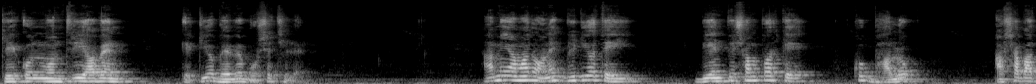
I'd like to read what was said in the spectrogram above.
কে কোন মন্ত্রী হবেন, এটিও ভেবে বসেছিলেন। আমি আমার অনেক ভিডিওতেই বিএনপি সম্পর্কে খুব ভালো আশাবাদ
